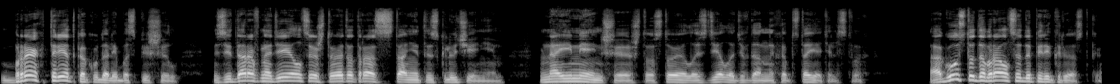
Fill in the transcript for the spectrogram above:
Брехт редко куда-либо спешил. Зидаров надеялся, что этот раз станет исключением. Наименьшее, что стоило сделать в данных обстоятельствах. Агусто добрался до перекрестка.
